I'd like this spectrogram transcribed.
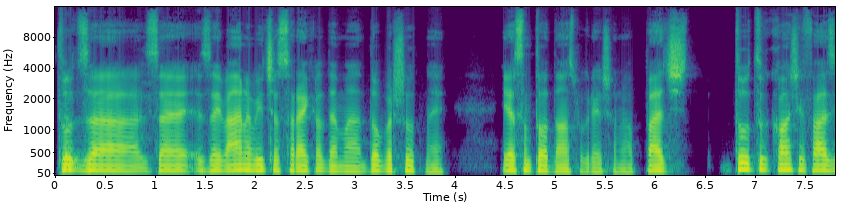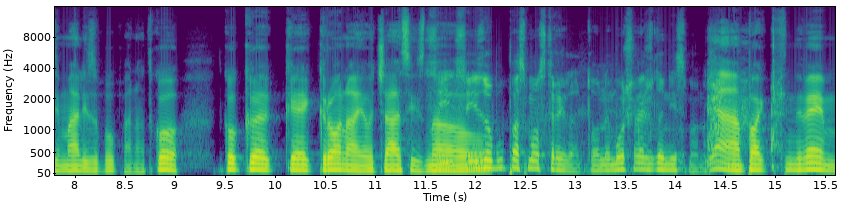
tudi za, za, za Ivanoviča so rekli, da ima dober šut. Ne. Jaz sem to danes pogrešal. No. Pač tudi v končni fazi mali zabupano. Tako kot je krona, je včasih znal. Se, se iz obupa smo streljali, to ne moš reči, da nismo. No. Ja, ampak ne vem.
